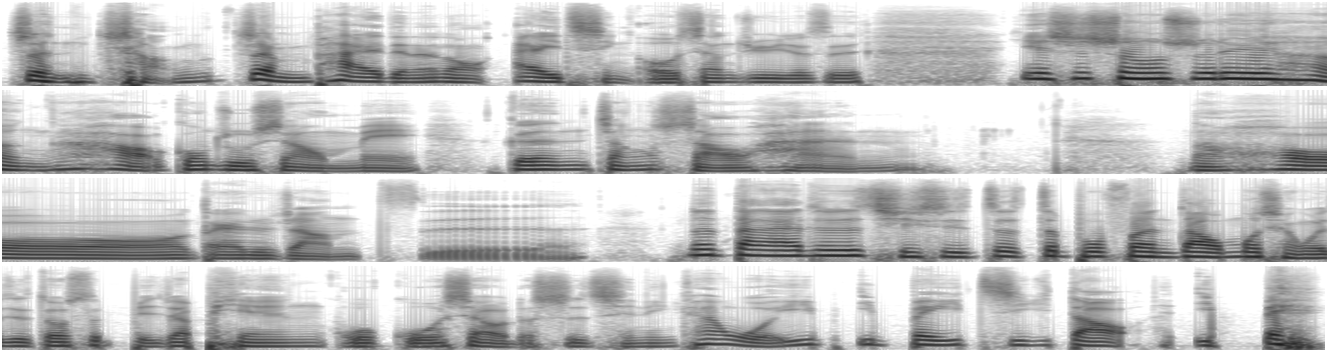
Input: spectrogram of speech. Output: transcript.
正常 正派的那种爱情偶像剧，就是也是收视率很好，《公主小妹》跟张韶涵，然后大概就这样子。那大概就是其实这这部分到目前为止都是比较偏我国小的事情。你看我一一杯激到一杯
